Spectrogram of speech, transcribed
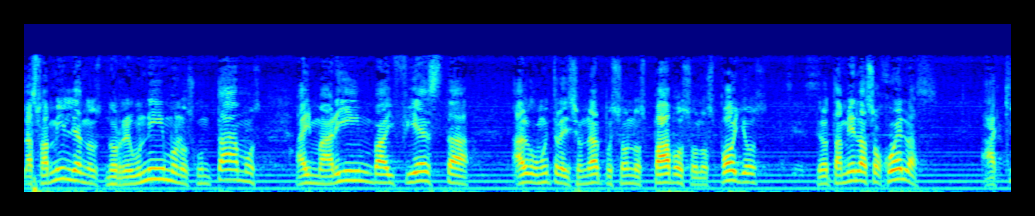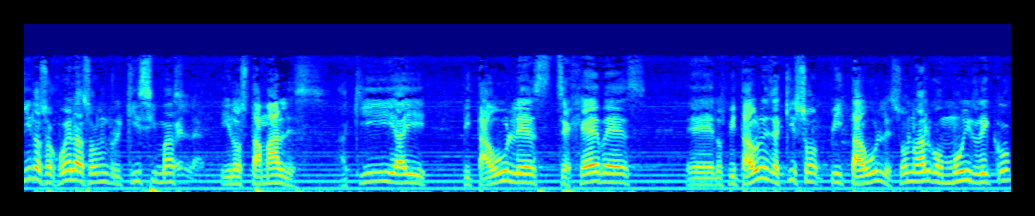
las familias nos, nos, reunimos, nos juntamos, hay marimba, hay fiesta, algo muy tradicional pues son los pavos o los pollos, pero también las hojuelas. Aquí las hojuelas son riquísimas y los tamales. Aquí hay pitaúles, cejebes, eh, los pitaúles de aquí son pitaúles, son algo muy rico,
